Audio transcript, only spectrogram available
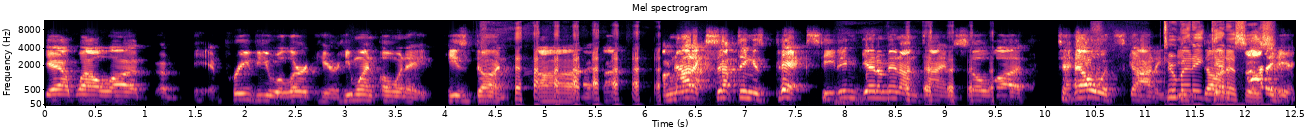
Yeah, well, uh, uh, preview alert here. He went 0 and 8. He's done. Uh, I, am not accepting his picks. He didn't get them in on time. So uh, to hell with Scotty. Too He's many done. Guinnesses.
